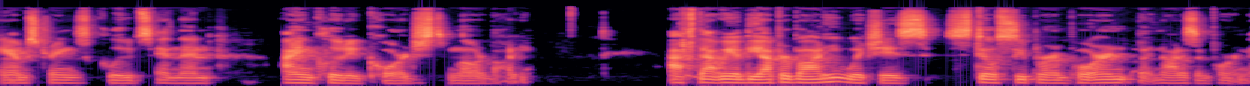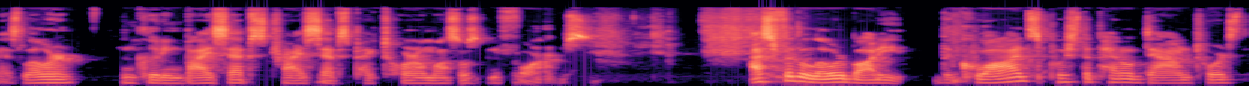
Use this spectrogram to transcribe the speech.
hamstrings, glutes, and then I included core just in lower body. After that, we have the upper body, which is still super important, but not as important as lower, including biceps, triceps, pectoral muscles, and forearms. As for the lower body, the quads push the pedal down towards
